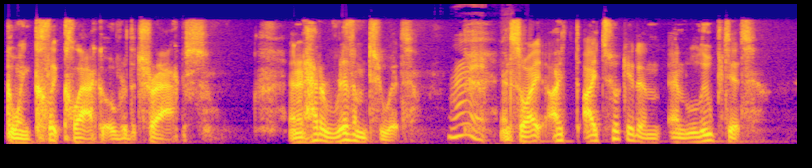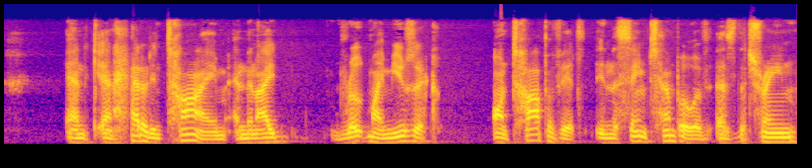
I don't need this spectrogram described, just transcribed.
going click clack over the tracks. And it had a rhythm to it. Right. And so i i, I took it and, and looped it and and had it in time. And then i wrote my music on top of it in the same tempo of, as the train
